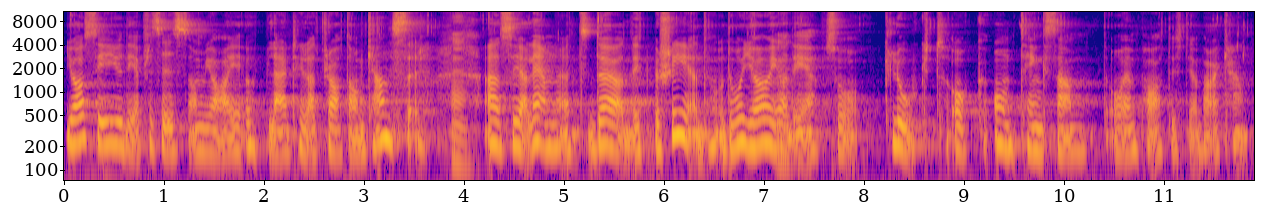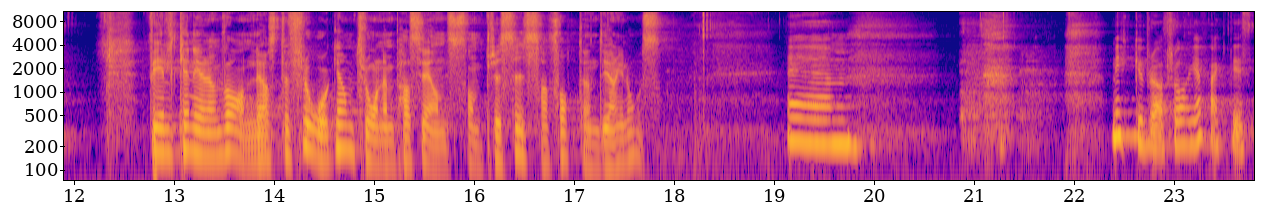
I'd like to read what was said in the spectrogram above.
jag ser ju det precis som jag är upplärd till att prata om cancer. Alltså jag lämnar ett dödligt besked och då gör jag det så klokt och omtänksamt och empatiskt jag bara kan. Vilken är den vanligaste frågan från en patient som precis har fått en diagnos? Ehm, Mycket bra fråga faktiskt.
